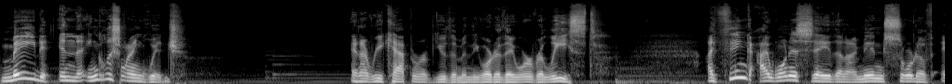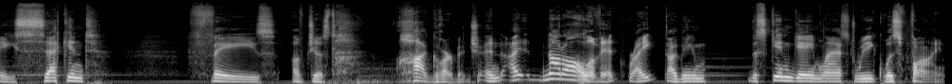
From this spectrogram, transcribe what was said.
made in the English language. And I recap and review them in the order they were released. I think I want to say that I'm in sort of a second phase of just hot garbage. And I not all of it, right? I mean, the skin game last week was fine.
